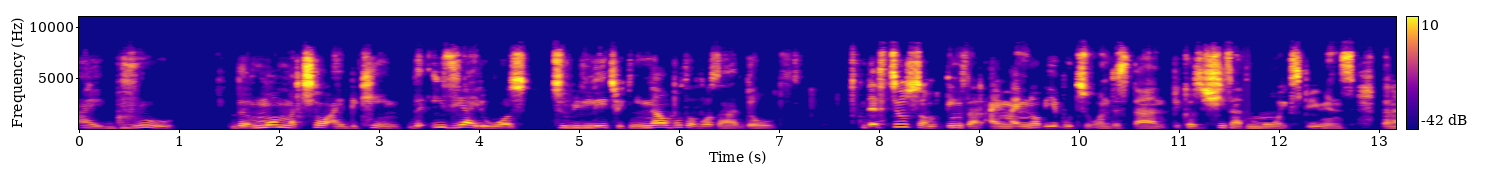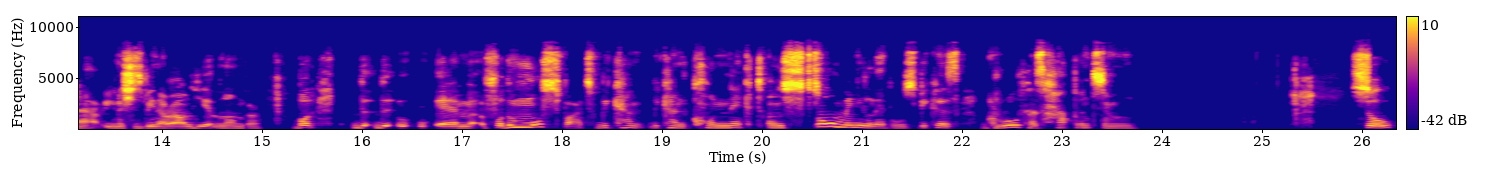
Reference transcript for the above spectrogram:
I grew, the more mature I became, the easier it was to relate with me. Now both of us are adults there's still some things that I might not be able to understand because she's had more experience than I have. You know, she's been around here longer. But the, the um for the most part, we can we can connect on so many levels because growth has happened to me. So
